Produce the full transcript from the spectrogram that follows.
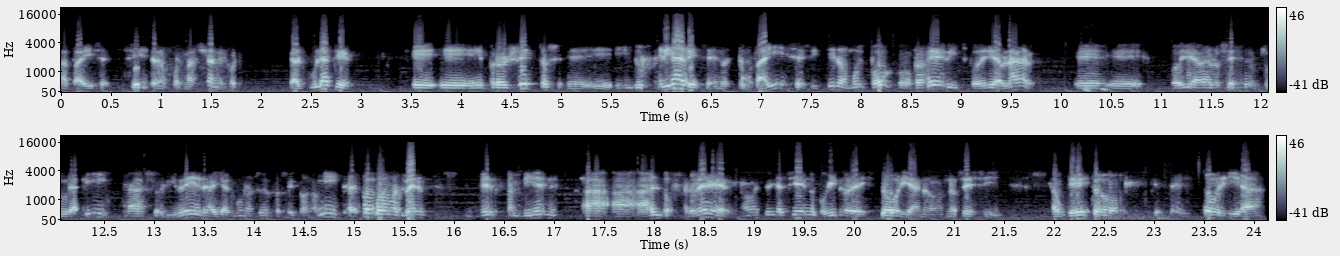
a países sin transformaciones. Calcula que eh, eh, proyectos eh, industriales en nuestros países hicieron muy poco. Revich podría hablar, podría haber los estructuralistas, Olivera y algunos otros economistas. Después podemos ver, ver también a, Aldo Ferrer, ¿no? Estoy haciendo un poquito de historia, no, no sé si, aunque esto, esta historia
